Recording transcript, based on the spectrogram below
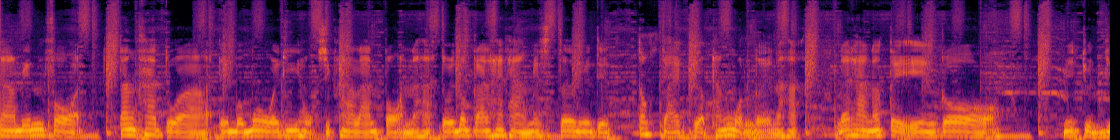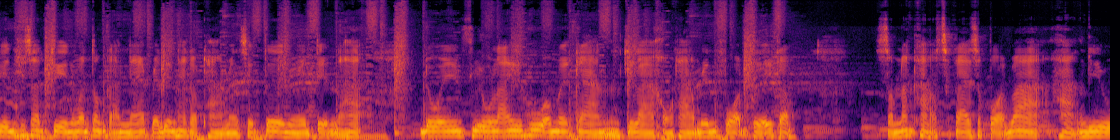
ทางเบนฟอร์ด ตั้งค่าตัวเอมโบโมไว้ที่ 65 ล้านปอนด์นะฮะ โดยต้องการให้ทางแมนเชสเตอร์ยูไนเต็ดต้องจ่ายเกือบทั้งหมดเลยนะฮะ และทางนักเตะเองก็มีจุดยืนที่ชัดเจนว่าต้องการย้ายไปเล่นให้กับทางแมนเชสเตอร์ยูไนเต็ดนะฮะ โดยฟิลไลท์ผู้อำนวยการกีฬาของทางเบนฟอร์ดเผยกับสำนักข่าวสกายสปอร์ตว่าหากดิว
